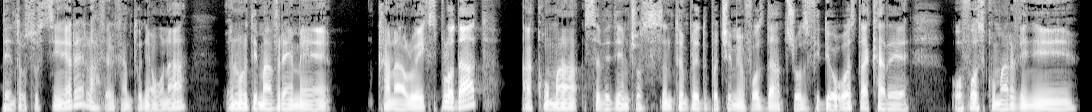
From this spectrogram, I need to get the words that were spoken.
pentru susținere, la fel ca întotdeauna. În ultima vreme canalul a explodat, acum să vedem ce o să se întâmple după ce mi-a fost dat jos video ăsta, care a fost cum ar veni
